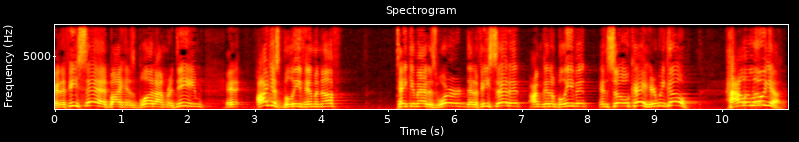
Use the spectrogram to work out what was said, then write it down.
and if he said, by his blood I'm redeemed, and I just believe him enough, take him at his word, that if he said it, I'm going to believe it. And so, okay, here we go. Hallelujah.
